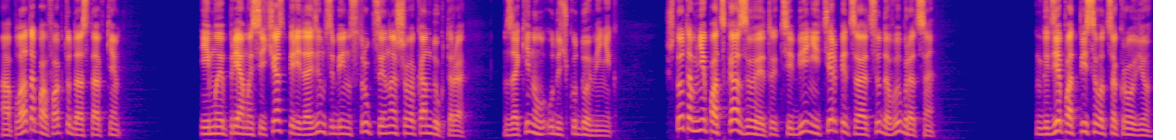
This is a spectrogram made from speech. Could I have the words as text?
Оплата по факту доставки. И мы прямо сейчас передадим тебе инструкции нашего кондуктора, закинул удочку Доминик. Что-то мне подсказывает, тебе не терпится отсюда выбраться. Где подписываться кровью?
